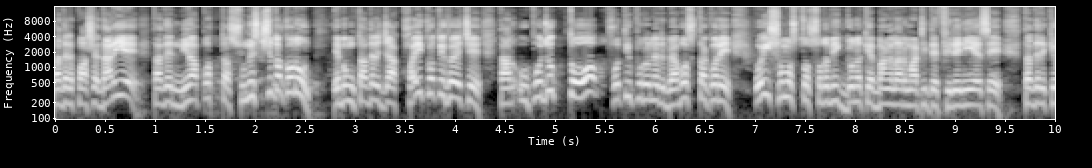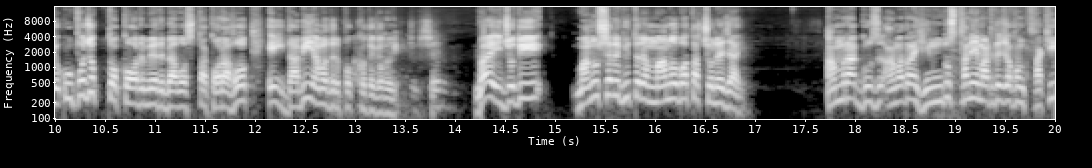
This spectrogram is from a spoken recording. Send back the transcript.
তাদের পাশে দাঁড়িয়ে তাদের নিরাপত্তা সুনিশ্চিত করুন এবং তাদের যা ক্ষয়ক্ষতি হয়েছে তার উপযুক্ত ক্ষতিপূরণের ব্যবস্থা করে ওই সমস্ত শ্রমিকগণকে বাংলার মাটিতে ফিরে নিয়ে এসে তাদেরকে উপযুক্ত কর্মের ব্যবস্থা করা হোক, এই দাবি আমাদের পক্ষ থেকে রয়েছে ভাই, যদি মানুষের ভিতরে মানবতা চলে যায়, আমরা গুজ আমরা হিন্দুস্থানি মাটিতে যখন থাকি,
